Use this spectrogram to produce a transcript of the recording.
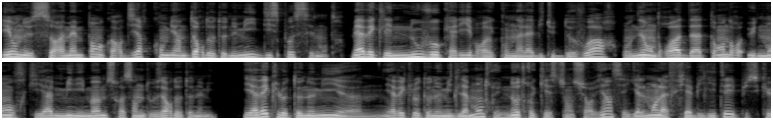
Et on ne saurait même pas encore dire combien d'heures d'autonomie disposent ces montres. Mais avec les nouveaux calibres qu'on a l'habitude de voir, on est en droit d'attendre une montre qui a minimum 72 heures d'autonomie. Et avec l'autonomie, euh, et avec l'autonomie de la montre, une autre question survient, c'est également la fiabilité, puisque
